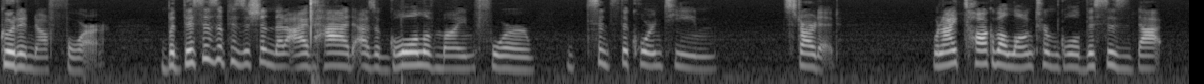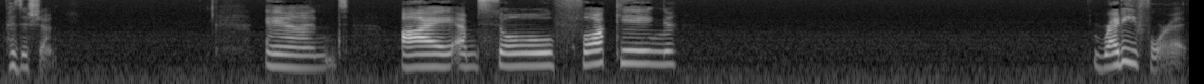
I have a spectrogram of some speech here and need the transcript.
good enough for. But this is a position that I've had as a goal of mine for since the quarantine started. When I talk about long term goal, this is that position. And I am so fucking ready for it.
